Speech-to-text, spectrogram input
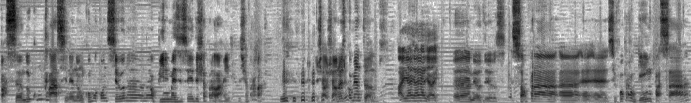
passando com classe, né? Não como aconteceu na, na Alpine, mas isso aí deixa pra lá, hein? Deixa pra lá. já já nós comentamos. Ai, ai, ai, ai, ai. Ah, meu Deus. Só pra. Uh, é, é, se for para alguém passar,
